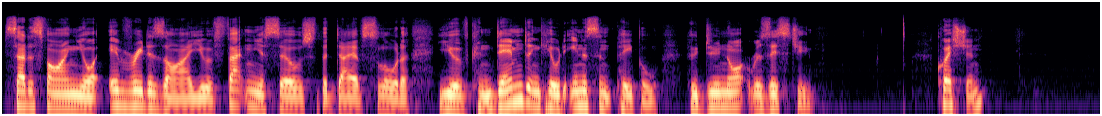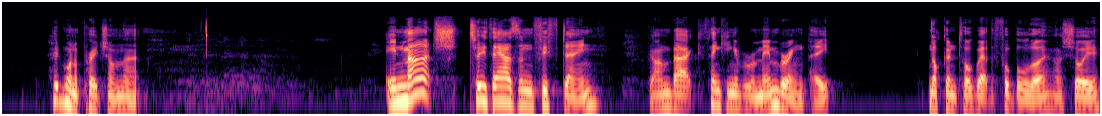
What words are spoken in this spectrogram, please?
satisfying your every desire. You have fattened yourselves for the day of slaughter. You have condemned and killed innocent people who do not resist you. Question Who'd want to preach on that? In March 2015, going back, thinking of remembering Pete, not going to talk about the football though, I assure you.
